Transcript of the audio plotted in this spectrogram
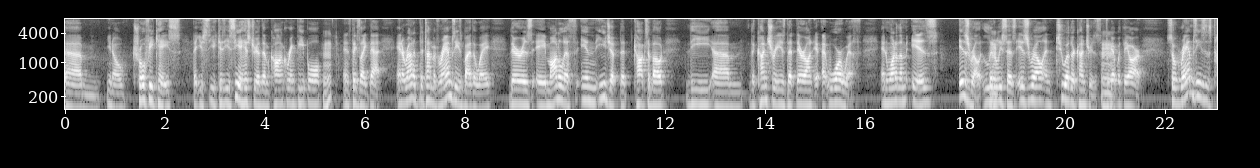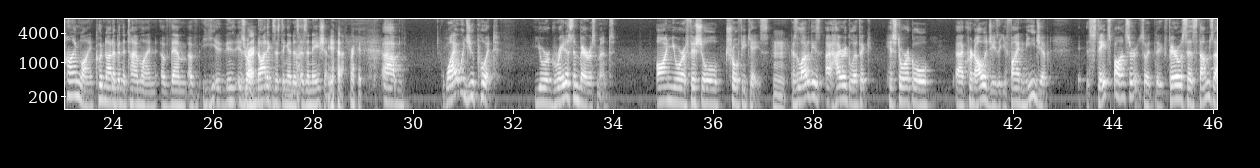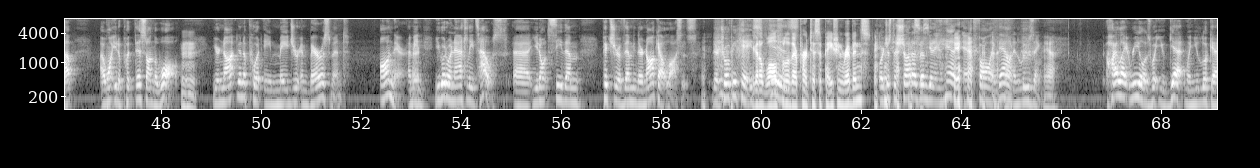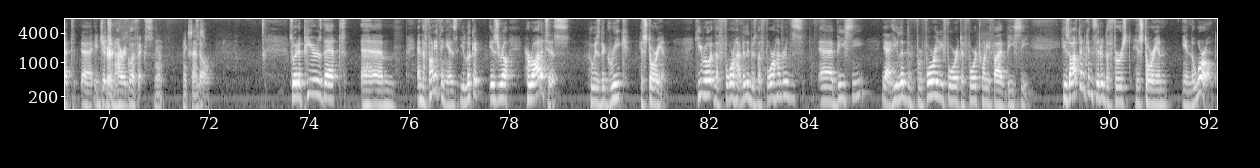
um, you know, trophy case that you see because you see a history of them conquering people and things like that. And around at the time of Ramses, by the way, there is a monolith in Egypt that talks about the um, the countries that they're on at war with, and one of them is Israel. It literally says Israel and two other countries. I forget what they are. So Ramses' timeline could not have been the timeline of them of he, Israel Right. not existing as, as a nation. Yeah. Right. Um, why would you put your greatest embarrassment on your official trophy case? Because a lot of these uh, hieroglyphic historical uh, chronologies that you find in Egypt, state sponsored. So it- the pharaoh says, "Thumbs up. I want you to put this on the wall." You're not going to put a major embarrassment on there. I mean, you go to an athlete's house, uh, you don't see them picture of them in their knockout losses. Their trophy case. You got a wall full of their participation ribbons. or just a shot of them getting hit and falling down and losing. yeah. Highlight reel is what you get when you look at uh, Egyptian Sure. hieroglyphics. Yep. Makes sense. So, so it appears that, um, and the funny thing is, you look at Israel. Herodotus, who is the Greek historian, he wrote in the four. I believe it was the 400s uh, BC. Yeah, he lived from 484 to 425 BC. He's often considered the first historian in the world.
